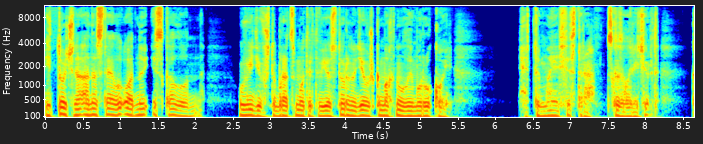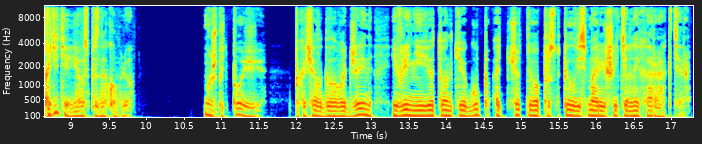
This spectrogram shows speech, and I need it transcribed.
и точно она стояла у одной из колонн. Увидев, что брат смотрит в ее сторону, девушка махнула ему рукой. «Это моя сестра», — сказал Ричард. «Хотите, я вас познакомлю?» «Может быть, позже», — покачала головой Джейн, и в линии ее тонких губ отчетливо проступил весьма решительный характер.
